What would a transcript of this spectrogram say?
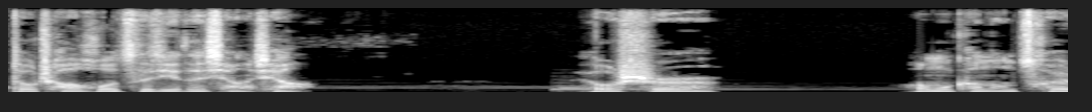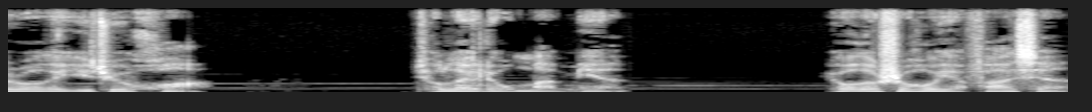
都超乎自己的想象。有时，我们可能脆弱的一句话。就泪流满面，有的时候也发现，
